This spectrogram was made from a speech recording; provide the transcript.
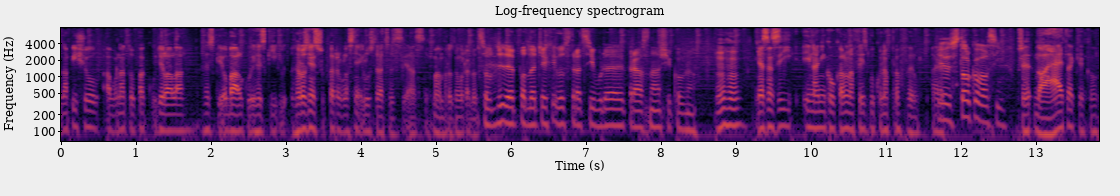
napíšu a ona to pak udělala hezký obálku i hezký, hrozně super vlastně ilustrace, já s nich mám hroznou radost. Co podle těch ilustrací bude krásná, šikovná. Mhm. Já jsem si ji i na ní koukal na Facebooku na profil. A je, stolkoval si. ji. pře- no ne, tak jako,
